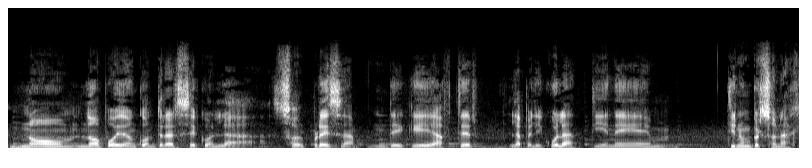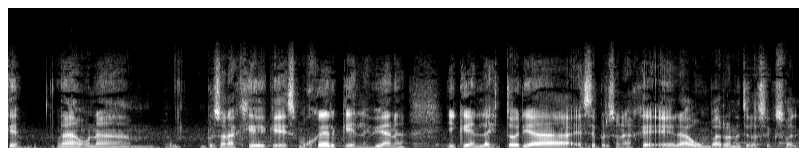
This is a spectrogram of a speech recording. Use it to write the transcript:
no, no ha podido encontrarse con la sorpresa de que After, la película, tiene, tiene un personaje, una, un personaje que es mujer, que es lesbiana, y que en la historia ese personaje era un varón heterosexual.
